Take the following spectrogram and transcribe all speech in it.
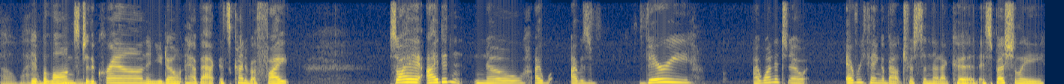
oh, wow. it belongs mm-hmm. to the crown, and you don't have. Ac- it's kind of a fight so I I didn't know I I was very I wanted to know everything about Tristan that I could, especially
